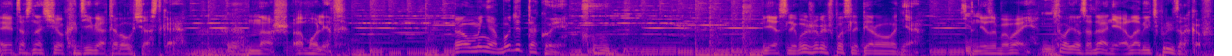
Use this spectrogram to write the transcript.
Это значок девятого участка. Наш амулет. А у меня будет такой? Если выживешь после первого дня. Не забывай, твое задание — ловить призраков.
